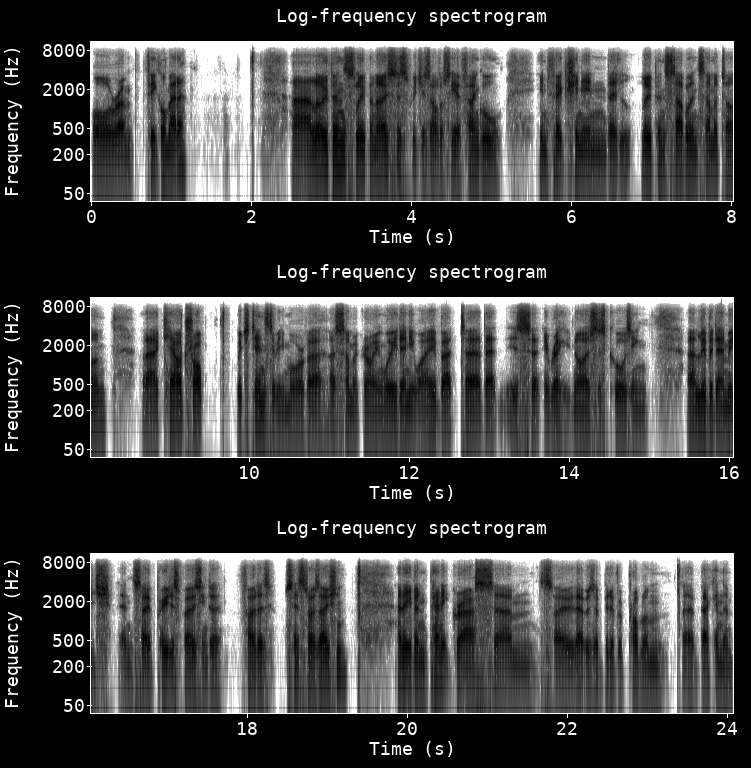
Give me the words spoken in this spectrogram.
or um, fecal matter. Uh, lupins, lupinosis, which is obviously a fungal infection in the lupin stubble in summertime. Uh, caltrop, which tends to be more of a, a summer growing weed anyway, but uh, that is certainly recognised as causing uh, liver damage and so predisposing to photosensitization. And even panic grass, um, so that was a bit of a problem uh, back in the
